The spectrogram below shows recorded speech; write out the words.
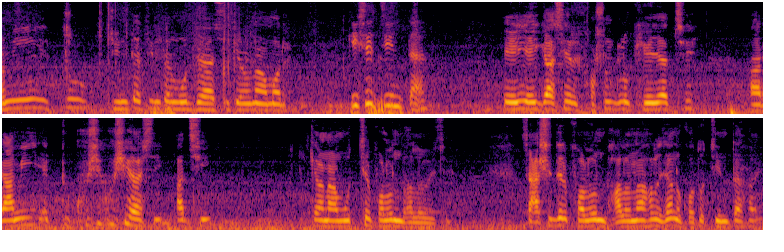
আমি একটু চিন্তা চিন্তার মধ্যে আছি কেননা আমার কিসের চিন্তা? এই এই গাছের ফসলগুলো খেয়ে যাচ্ছে আর আমি একটু খুশি খুশি আছি আছি কেননা আমার উচ্ছের ফলন ভালো হয়েছে। চাষিদের ফলন ভালো না হলে জানো কত চিন্তা হয়।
